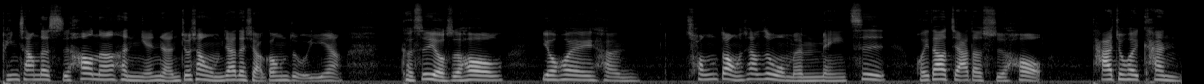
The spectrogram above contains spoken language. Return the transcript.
平常的时候呢很粘人，就像我们家的小公主一样，可是有时候又会很冲动，像是我们每一次回到家的时候。他就会看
